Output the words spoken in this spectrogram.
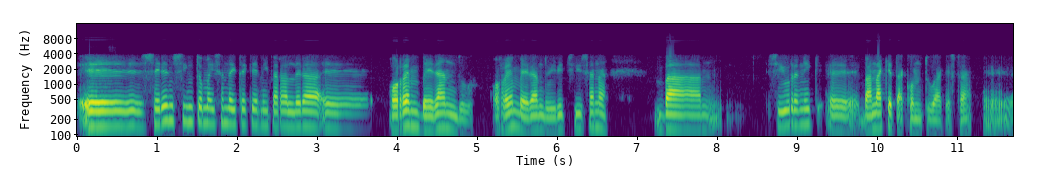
E, zeren sintoma izan daiteke iparraldera e, horren berandu, horren berandu iritsi izana, ba, ziurrenik e, banaketa kontuak, ez da, e,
